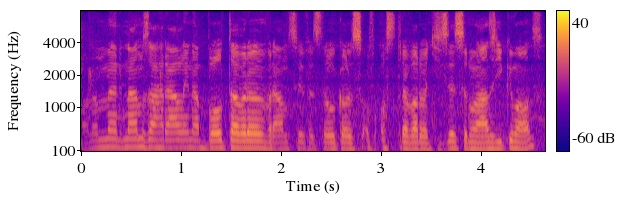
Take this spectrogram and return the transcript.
Manon Mert nám zahráli na Bolt Tower v rámci Festivalu Colors of Ostrava 2017, díky moc.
